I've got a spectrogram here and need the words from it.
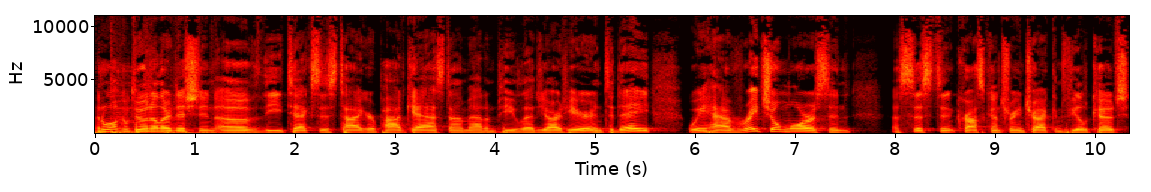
And welcome to another edition of the Texas Tiger Podcast. I'm Adam P. Ledyard here, and today we have Rachel Morrison, assistant cross country and track and field coach,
